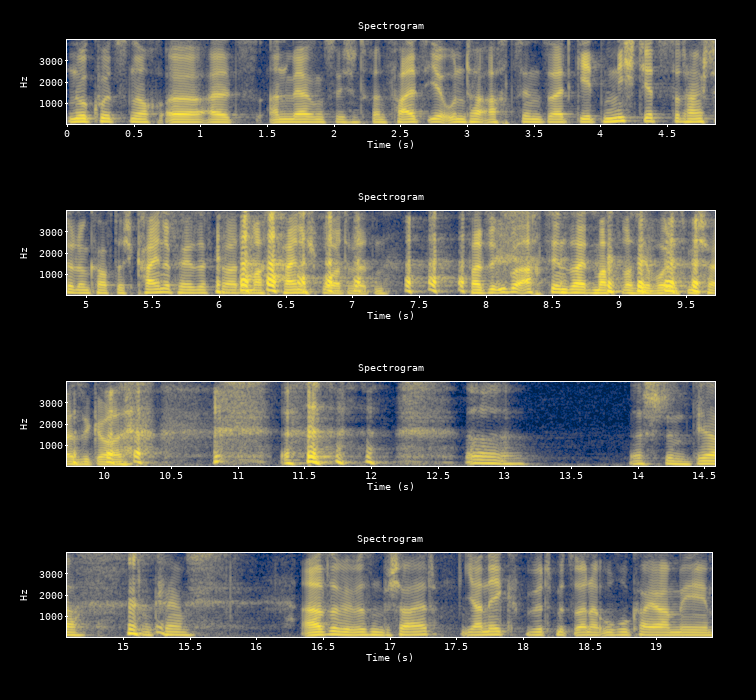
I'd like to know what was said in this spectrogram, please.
Nur kurz noch äh, als Anmerkung zwischendrin. Falls ihr unter 18 seid, geht nicht jetzt zur Tankstelle und kauft euch keine Paysafe-Karte, macht keine Sportwetten. Falls ihr über 18 seid, macht was ihr wollt, ist mir scheißegal. Das stimmt. Ja, okay. Also, wir wissen Bescheid. Yannick wird mit seiner Urukai-Armee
